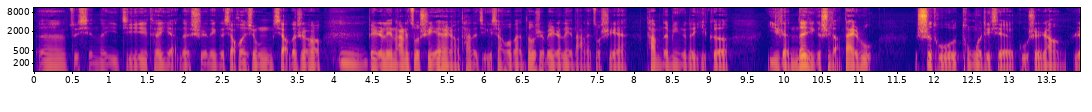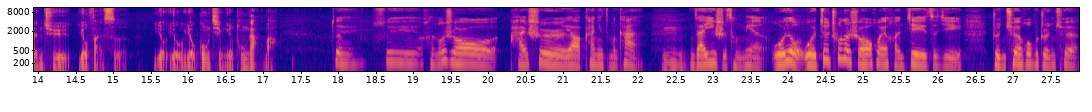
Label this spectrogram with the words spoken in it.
嗯、最新的一集，他演的是那个小浣熊小的时候嗯被人类拿来做实验，然后他的几个小伙伴都是被人类拿来做实验，他们的命运的一个以人的一个视角代入，试图通过这些故事让人去有反思、有有有共情、有同感吧。对，所以很多时候还是要看你怎么看。嗯你在意识层面，我有我最初的时候会很介意自己准确或不准确，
